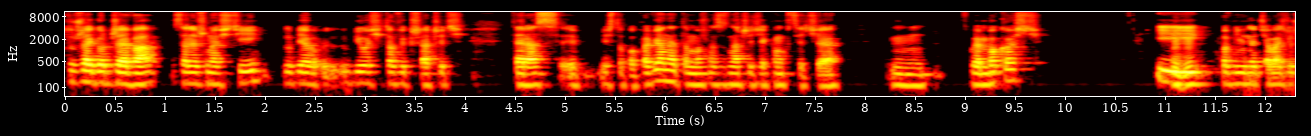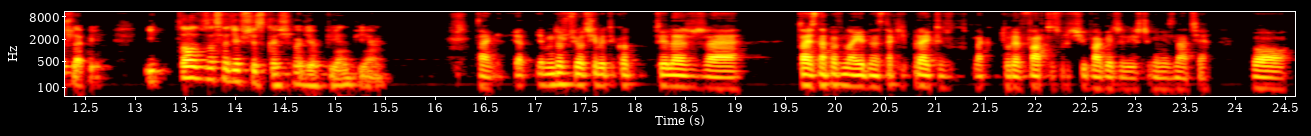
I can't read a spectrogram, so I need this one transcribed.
dużego drzewa zależności lubiło, lubiło się to wykrzaczyć. Teraz y, jest to poprawione, to można zaznaczyć, jaką chcecie mm, głębokość i mhm. powinno działać już lepiej. I to w zasadzie wszystko, jeśli chodzi o PNPM. Tak, ja, ja bym dorzucił od siebie tylko tyle, że to jest na pewno jeden z takich projektów, na które warto zwrócić uwagę, jeżeli jeszcze go nie znacie, bo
